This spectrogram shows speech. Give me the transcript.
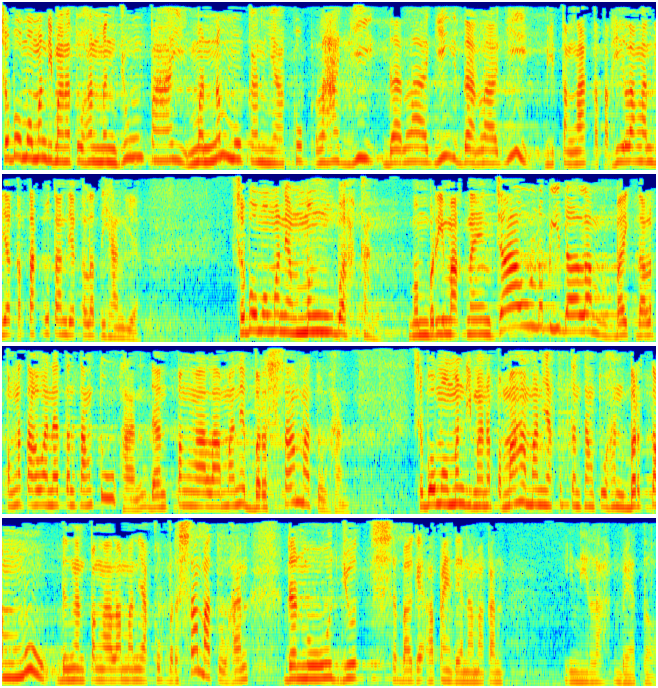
Sebuah momen di mana Tuhan menjumpai, menemukan Yakub lagi dan lagi dan lagi di tengah keterhilangan dia, ketakutan dia, keletihan dia. Sebuah momen yang mengubahkan, memberi makna yang jauh lebih dalam, baik dalam pengetahuannya tentang Tuhan dan pengalamannya bersama Tuhan sebuah momen di mana pemahaman Yakub tentang Tuhan bertemu dengan pengalaman Yakub bersama Tuhan dan mewujud sebagai apa yang dia namakan inilah Betel.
